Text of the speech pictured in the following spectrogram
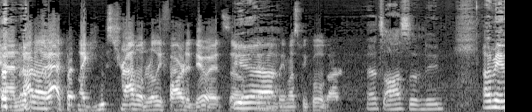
And not only that, but like he's traveled really far to do it, so you Yeah. know, they must be cool about it. that's awesome dude i mean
